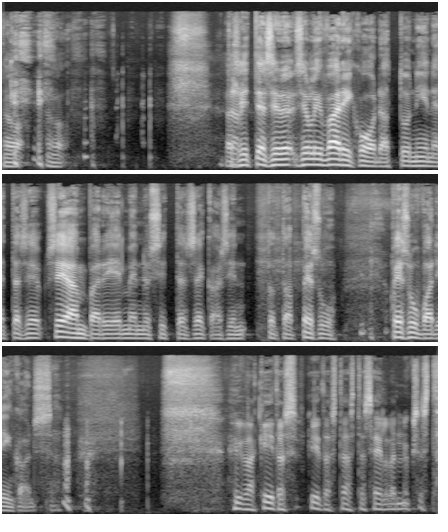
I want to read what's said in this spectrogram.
Joo, joo. Ja sitten se, se oli värikoodattu niin, että se, se ämpäri ei mennyt sitten sekaisin tota, pesu, pesuvadin kanssa. Hyvä, kiitos, kiitos tästä selvennyksestä.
